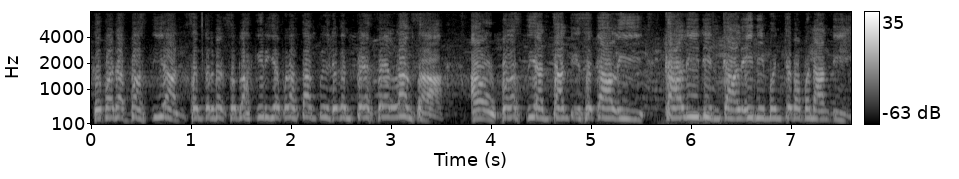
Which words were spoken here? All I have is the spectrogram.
kepada Bastian. Center back sebelah kiri yang pernah tampil dengan PSBL Lansa Oh Bastian cantik sekali. Kalidin kali ini mencoba menanti.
